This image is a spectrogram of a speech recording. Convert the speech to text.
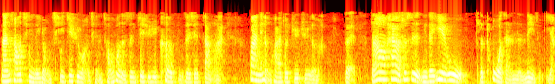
燃烧起你的勇气，继续往前冲，或者是继续去克服这些障碍，不然你很快就 GG 了嘛。对，然后还有就是你的业务的拓展能力怎么样？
